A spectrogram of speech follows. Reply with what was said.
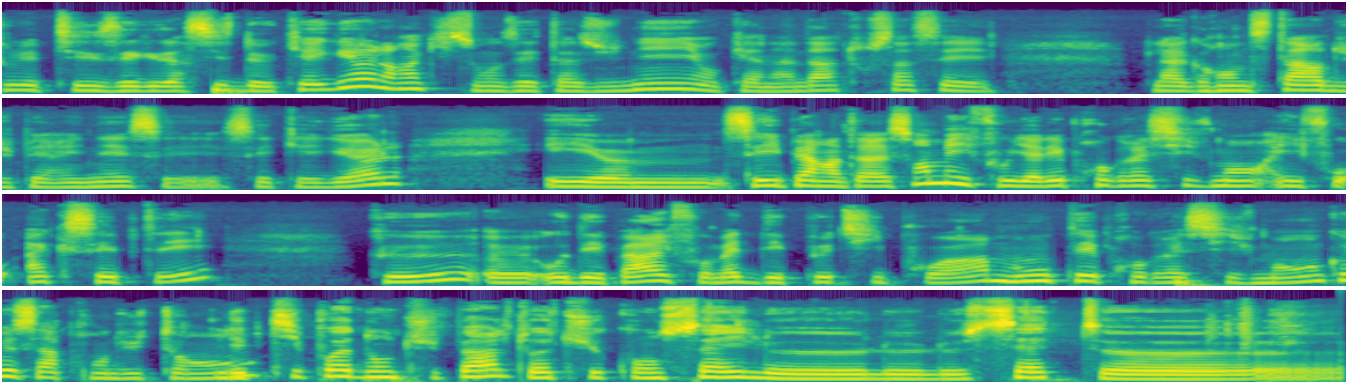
tous les petits exercices de Kegel hein, qui sont aux États-Unis, au Canada, tout ça, c'est la grande star du périnée, c'est c'est Kegel. Et euh, c'est hyper intéressant, mais il faut y aller progressivement et il faut accepter que euh, au départ, il faut mettre des petits poids, monter progressivement, que ça prend du temps. Les petits poids dont tu parles, toi, tu conseilles le, le, le set, euh,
